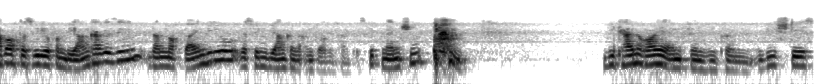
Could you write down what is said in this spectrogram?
Habe auch das Video von Bianca gesehen, dann noch dein Video, weswegen Bianca geantwortet hat. Es gibt Menschen, die keine Reue empfinden können. Wie stehst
